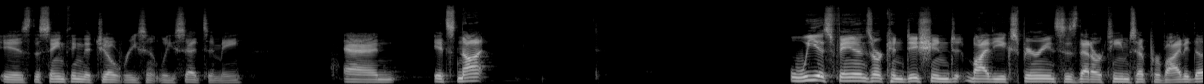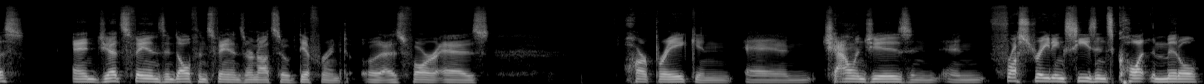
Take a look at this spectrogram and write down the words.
is the same thing that Joe recently said to me. And it's not we as fans are conditioned by the experiences that our teams have provided us. And Jets fans and Dolphins fans are not so different uh, as far as heartbreak and and challenges and and frustrating seasons caught in the middle.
